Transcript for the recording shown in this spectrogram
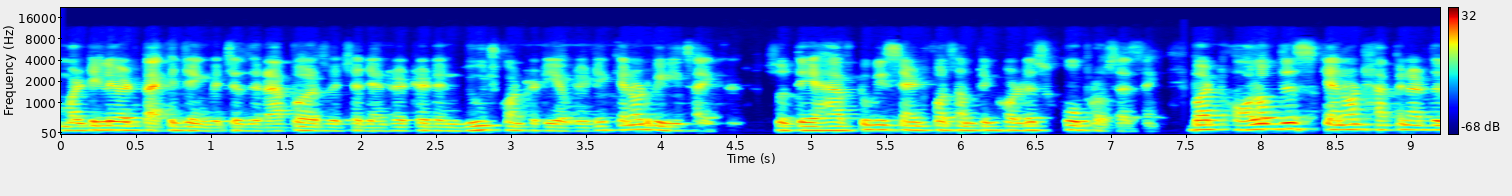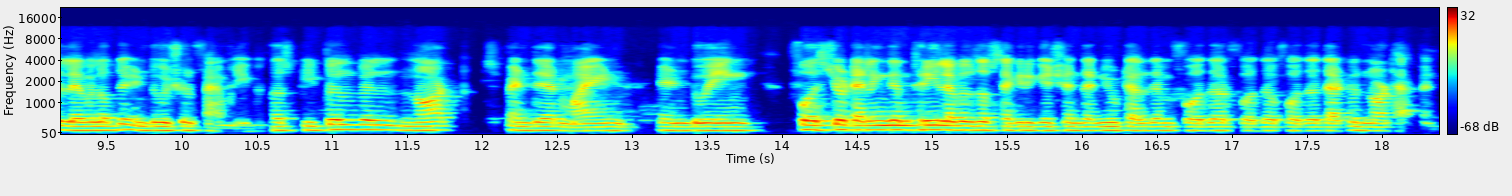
multi layered packaging, which is the wrappers, which are generated in huge quantity every day, cannot be recycled. So they have to be sent for something called as co-processing. But all of this cannot happen at the level of the individual family because people will not spend their mind in doing first you're telling them three levels of segregation then you tell them further further further. That will not happen.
